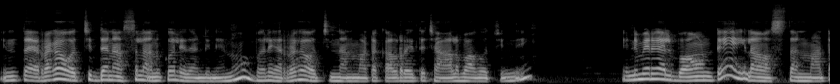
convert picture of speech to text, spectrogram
ఇంత ఎర్రగా వచ్చిద్దని అస్సలు అనుకోలేదండి నేను. భలే ఎర్రగా వచ్చిందనమాట. కలర్ అయితే చాలా బాగా వచ్చింది. ఎండుమిరకాయలు బాగుంటే ఇలా వస్తుందన్నమాట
